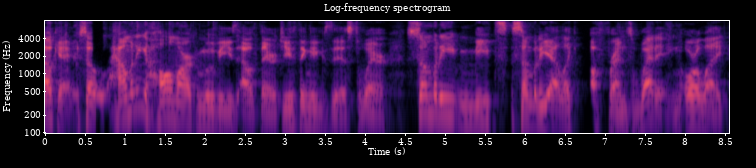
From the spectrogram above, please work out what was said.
okay, so how many Hallmark movies out there do you think exist where somebody meets somebody at like a friend's wedding or like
